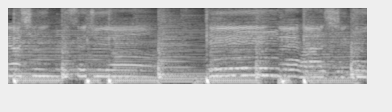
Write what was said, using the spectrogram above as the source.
인내하신 구세주여 인내하신 구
